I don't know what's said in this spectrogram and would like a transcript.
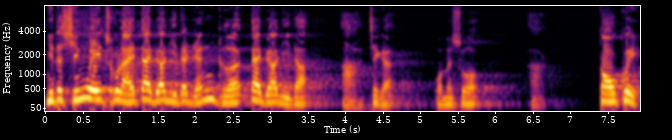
你的行为出来，代表你的人格，代表你的啊，这个我们说啊高贵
